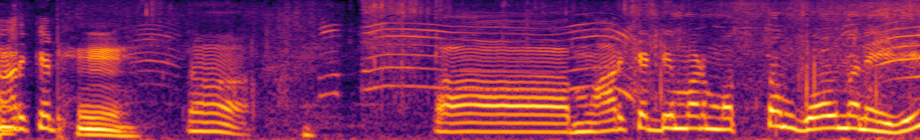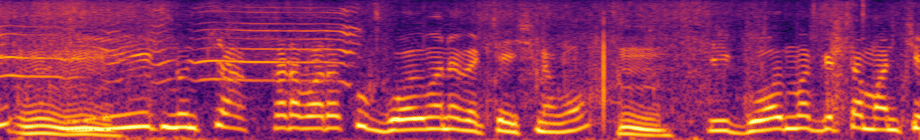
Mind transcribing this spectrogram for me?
మార్కెట్ మార్కెట్ డిమాండ్ మొత్తం గోధుమనే ఇది. వీటి నుంచి అక్కడ వరకు గోధుమనే పెట్టేసినాము. ఈ గోధుమ గిట్ట మంచి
